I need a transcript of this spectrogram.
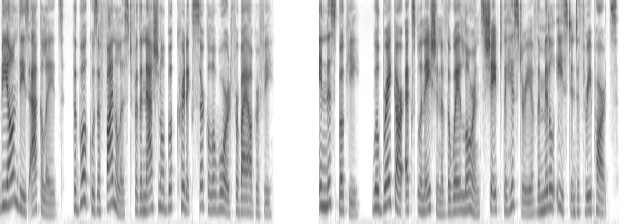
Beyond these accolades, the book was a finalist for the National Book Critics Circle Award for Biography. In this Bookey, We'll break our explanation of the way Lawrence shaped the history of the Middle East into three parts.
